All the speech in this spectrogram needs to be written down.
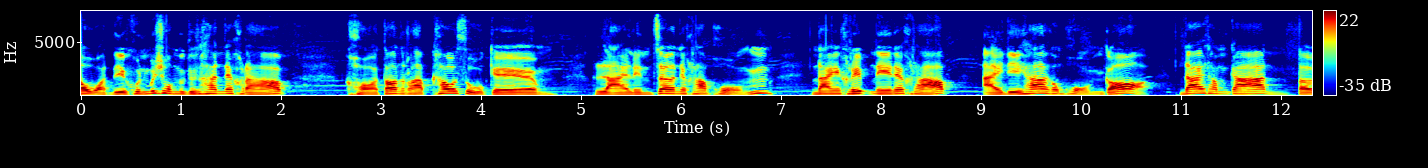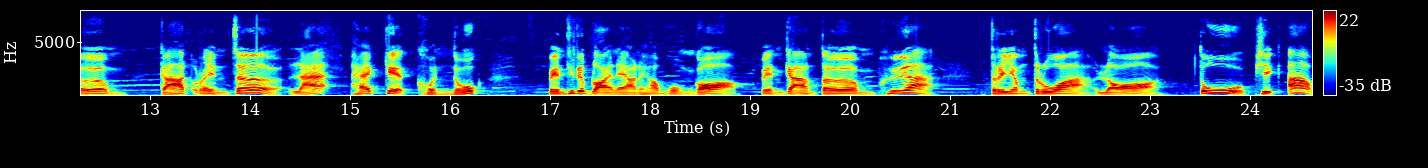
สวัสดีคุณผู้ชมทุกท่านนะครับ ขอต้อนรับเข้าสู่เกม Line Ranger นะครับผมในคลิปนี้นะครับ ID 5 ของผมก็ได้ทำการเติมการ์ดเรนเจอร์และแพ็กเกจขนนุก เป็นที่เรียบร้อยแล้วนะครับผมก็เป็นการเติมเพื่อเตรียมตัวรอ ตู้พิกอัพ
